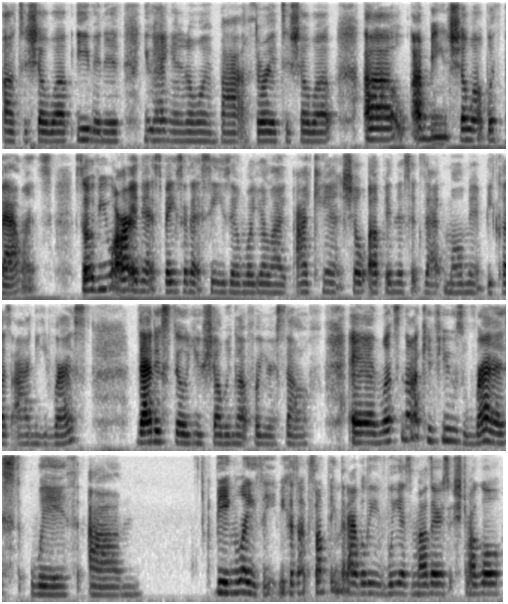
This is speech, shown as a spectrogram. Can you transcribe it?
uh, to show up, even if you hanging on by a thread to show up. Uh, I mean show up with balance. So if you are in that space or that season where you're like, I can't show up in this exact moment because I need rest, that is still you showing up for yourself. And let's not confuse rest with um, being lazy because that's something that I believe we as mothers struggle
